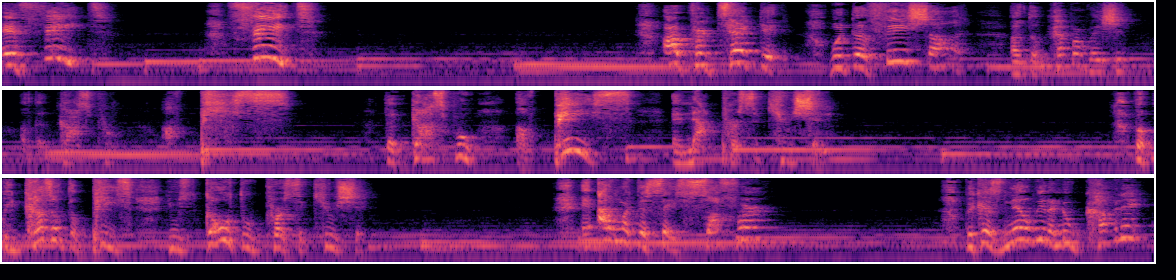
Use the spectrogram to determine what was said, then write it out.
And feet, feet are protected with the feet shod of the preparation of the gospel of peace. The gospel of peace and not persecution. But because of the peace, you go through persecution. And I don't like to say suffer because now we're in a new covenant.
